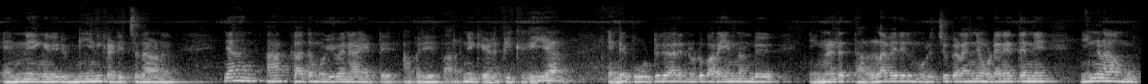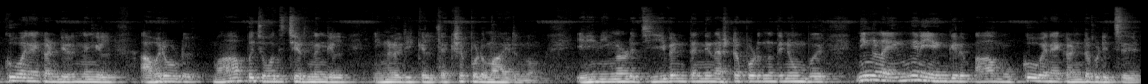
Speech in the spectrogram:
എന്നെ ഇങ്ങനെ ഒരു മീൻ കടിച്ചതാണ്. ഞാൻ ആ കഥ മുഴുവനായിട്ട് അവരെ പറഞ്ഞു കേൾപ്പിക്കുകയാണ്. എന്റെ കൂട്ടുകാരനോട് പറയുന്നുണ്ട് നിങ്ങളുടെ തള്ളവരിൽ മുറിച്ചു കളഞ്ഞ ഉടനെ തന്നെ നിങ്ങൾ ആ മുക്കുവനെ കണ്ടിരുന്നെങ്കിൽ അവരോട് മാപ്പ് ചോദിച്ചിരുന്നെങ്കിൽ നിങ്ങൾ ഒരിക്കൽ രക്ഷപ്പെടുമായിരുന്നു. ഇനി നിങ്ങളുടെ ജീവൻ തന്നെ നഷ്ടപ്പെടുന്നതിന് മുമ്പ് നിങ്ങൾ എങ്ങനെയെങ്കിലും ആ മുക്കുവനെ കണ്ടുപിടിച്ച്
